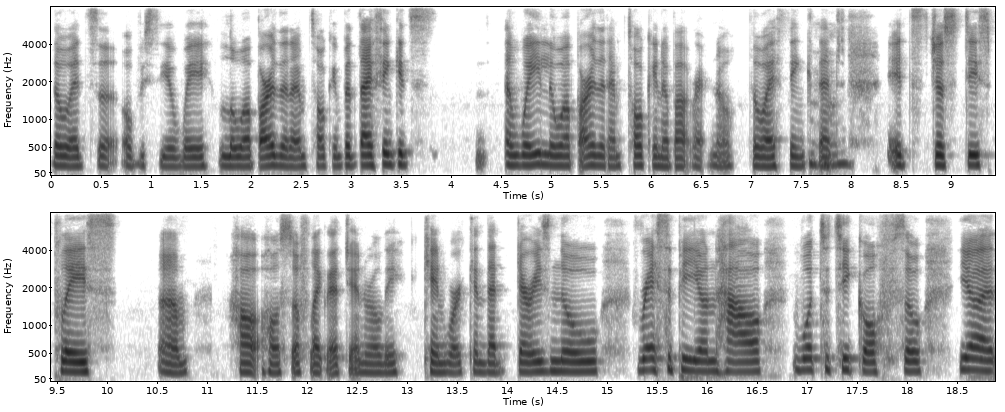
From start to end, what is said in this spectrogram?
though it's uh, obviously a way lower bar than i'm talking but i think it's a way lower bar that i'm talking about right now though i think that Mhm. it's just displays um how how stuff like that generally can work and that there is no recipe on how what to tick off. So yeah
